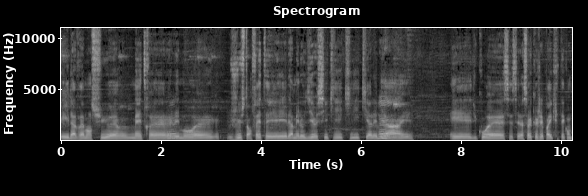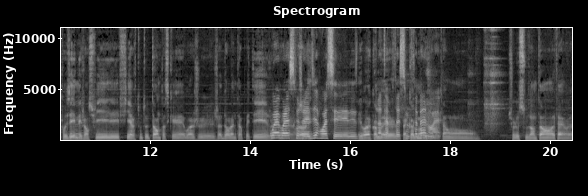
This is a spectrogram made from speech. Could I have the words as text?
Et il a vraiment su euh, mettre euh, les mots euh, justes en fait et la mélodie aussi qui, qui, qui allait bien. Et, et du coup, c'est la seule que j'ai pas écrite et composée, mais j'en suis fier tout autant parce que voilà, je- j'adore l'interpréter. Ouais, voilà ce que j'allais dire. Ouais, c'est voilà, l'interprétation enfin, très belle. Ouais. Quand on- je le sous-entends, enfin, euh,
